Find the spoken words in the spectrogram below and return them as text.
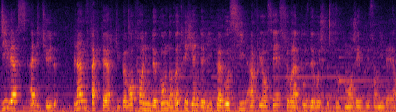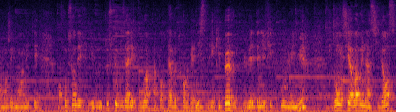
diverses habitudes plein de facteurs qui peuvent entrer en ligne de compte dans votre hygiène de vie peuvent aussi influencer sur la pousse de vos cheveux. Donc manger plus en hiver, manger moins en été, en fonction des fibres, de tout ce que vous allez pouvoir apporter à votre organisme et qui peuvent lui être bénéfiques ou lui nuire, vont aussi avoir une incidence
